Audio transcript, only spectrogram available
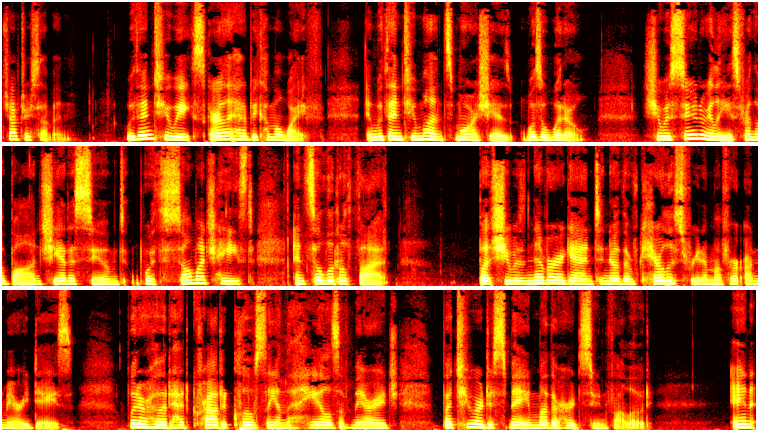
Chapter 7 Within two weeks, Scarlett had become a wife, and within two months more, she was a widow. She was soon released from the bond she had assumed with so much haste and so little thought, but she was never again to know the careless freedom of her unmarried days. Widowhood had crowded closely on the heels of marriage, but to her dismay, motherhood soon followed. In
